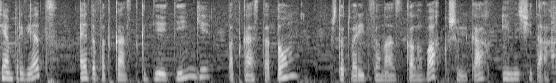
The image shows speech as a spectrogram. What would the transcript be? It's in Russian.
Всем привет! Это подкаст «Где деньги?» Подкаст о том, что творится у нас в головах, кошельках и на счетах.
